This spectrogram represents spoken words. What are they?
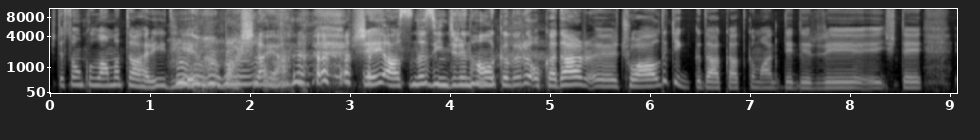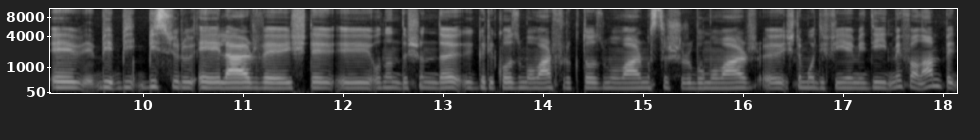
işte son kullanma tarihi diye başlayan şey aslında zincirin halkaları o kadar e, çoğaldı ki gıda katkı maddeleri işte e, bir, bir, bir sürü E'ler ve işte e, onun dışında glikoz mu var, fruktoz mu var, mısır şurubu mu var, e, işte modifiye mi değil mi falan pe,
